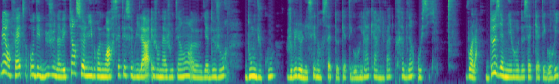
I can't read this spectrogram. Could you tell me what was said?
Mais en fait, au début, je n'avais qu'un seul livre noir, c'était celui-là, et j'en ai ajouté un euh, il y a deux jours. Donc du coup, je vais le laisser dans cette catégorie-là car il va très bien aussi. Voilà, deuxième livre de cette catégorie.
